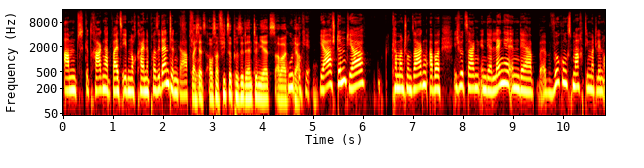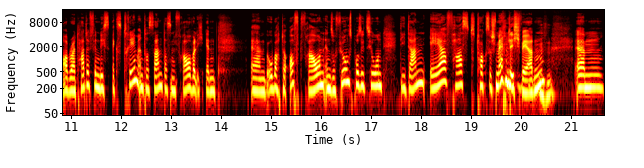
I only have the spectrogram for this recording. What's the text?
Amt getragen hat, weil es eben noch keine Präsidentin gab. Vielleicht so. jetzt außer Vizepräsidentin jetzt, aber Gut, ja. okay. Ja, stimmt, ja, kann man schon sagen. Aber ich würde sagen, in der Länge, in der äh, Wirkungsmacht, die Madeleine Albright hatte, finde ich es extrem interessant, dass eine Frau, weil ich ähm, beobachte oft Frauen in so Führungspositionen, die dann eher fast toxisch männlich werden. Mhm. Ähm,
